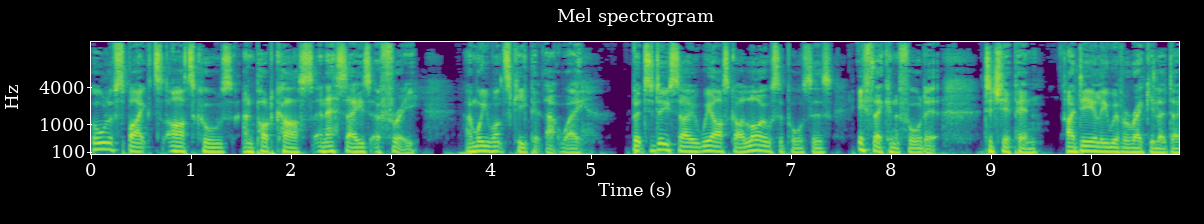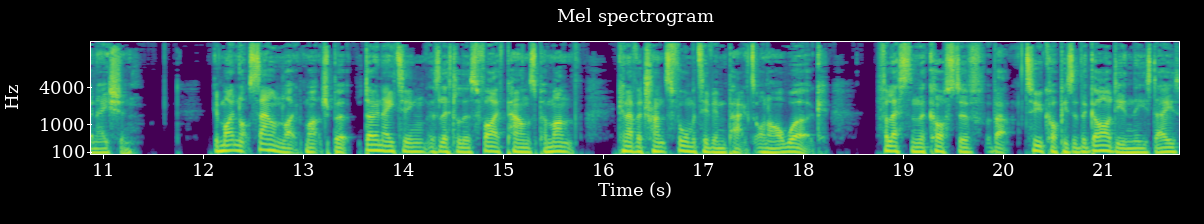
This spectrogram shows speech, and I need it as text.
All of Spiked's articles and podcasts and essays are free, and we want to keep it that way. But to do so, we ask our loyal supporters, if they can afford it, to chip in, ideally with a regular donation. It might not sound like much, but donating as little as £5 per month can have a transformative impact on our work. For less than the cost of about two copies of The Guardian these days,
